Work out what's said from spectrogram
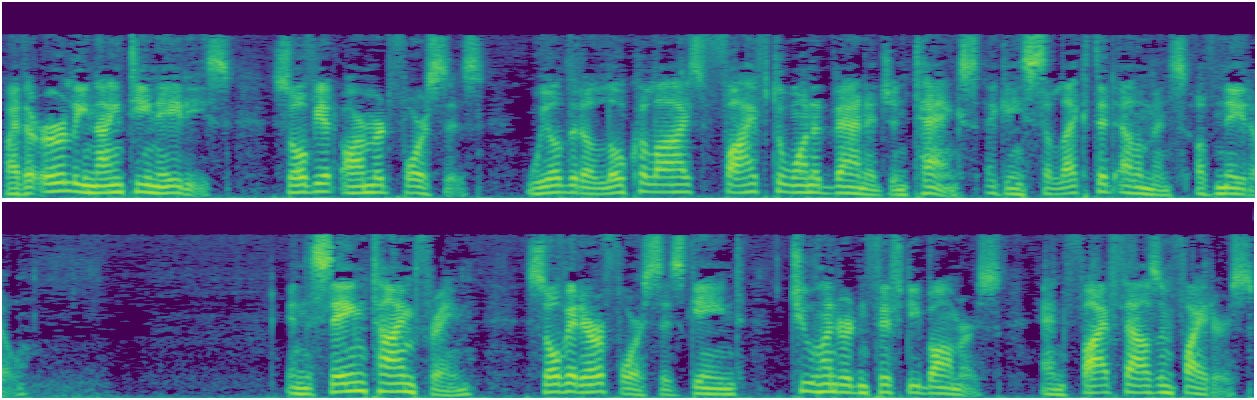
By the early 1980s, Soviet armored forces wielded a localized 5 to 1 advantage in tanks against selected elements of NATO. In the same time frame, Soviet air forces gained 250 bombers and 5,000 fighters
